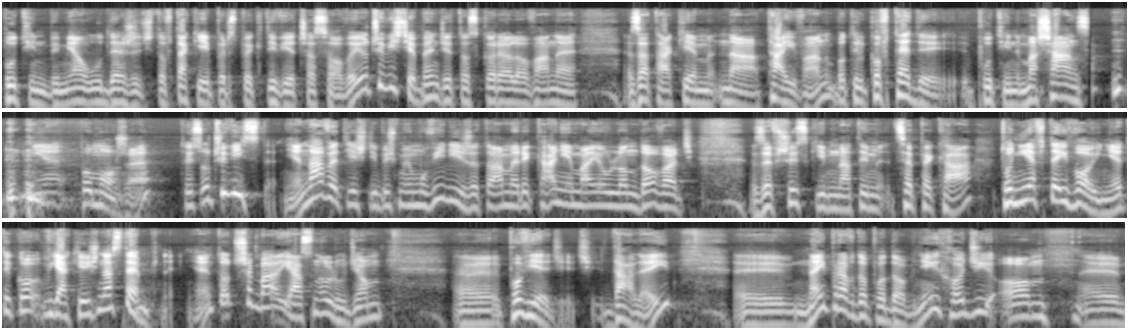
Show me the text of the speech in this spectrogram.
Putin by miał uderzyć, to w takiej perspektywie czasowej. Oczywiście będzie to skorelowane z atakiem na Tajwan, bo tylko wtedy Putin ma szansę, nie pomoże. To jest oczywiste. Nie? Nawet jeśli byśmy mówili, że to Amerykanie mają lądować ze wszystkim na tym CPK, to nie w tej wojnie, tylko w jakiejś następnej. Nie? To trzeba jasno ludziom e, powiedzieć. Dalej, e, najprawdopodobniej chodzi o e,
